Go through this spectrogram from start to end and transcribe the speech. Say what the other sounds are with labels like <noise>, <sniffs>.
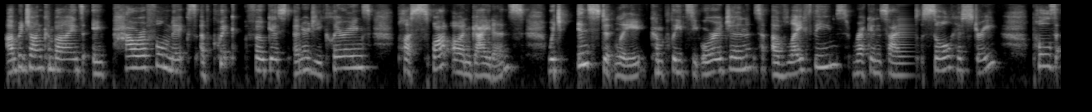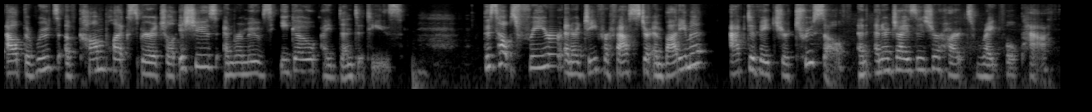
Ambujam combines a powerful mix of quick, focused energy clearings plus spot on guidance, which instantly completes the origins of life themes, reconciles soul history, pulls out the roots of complex spiritual issues, and removes ego identities. This helps free your energy for faster embodiment, activates your true self, and energizes your heart's rightful path.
